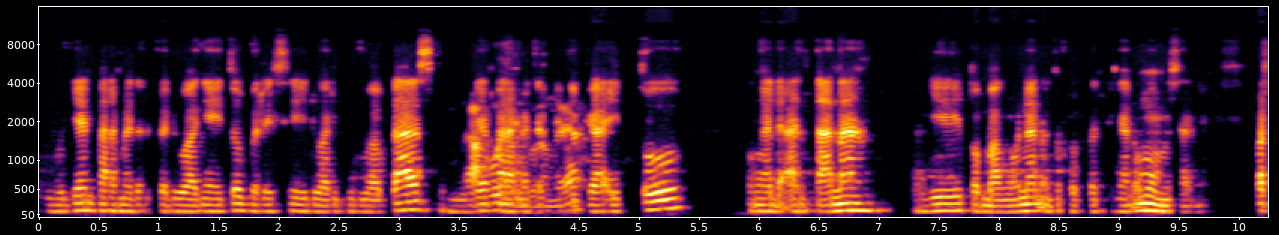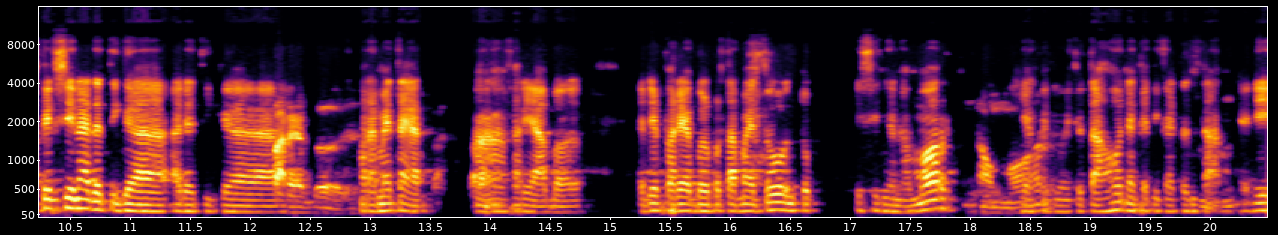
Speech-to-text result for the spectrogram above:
kemudian parameter keduanya itu berisi 2012, kemudian tahun parameter ya, ketiga ya. itu pengadaan tanah bagi pembangunan untuk kepentingan umum misalnya. Seperti di sini ada tiga ada tiga parameter uh, variabel. Jadi variabel pertama itu untuk isinya nomor, nomor. yang kedua itu tahun, yang ketiga tentang. Hmm. Jadi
